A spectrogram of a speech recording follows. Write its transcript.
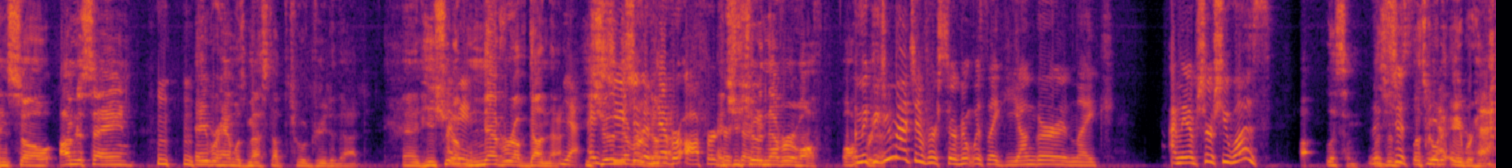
and so I'm just saying, Abraham was messed up to agree to that. And he should I have mean, never have done that. yeah, he and should she have should have never that. offered and her she should have never have off, offered I mean, could it. you imagine if her servant was like younger and like, I mean, I'm sure she was. Uh, listen, let's just, just- let's go to. Abraham.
